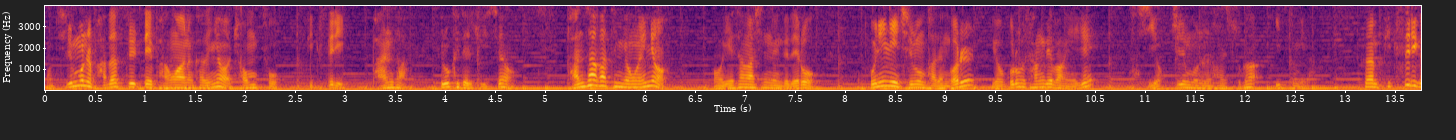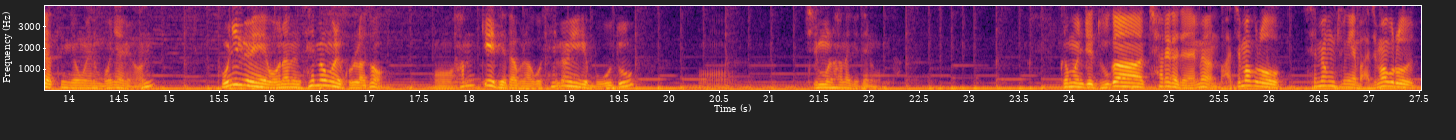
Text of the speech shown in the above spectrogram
어, 질문을 받았을 때 방어하는 카드는요 점프, 빅3, 반사 이렇게 될 수 있어요. 반사 같은 경우에는요 어, 예상하시는 그대로 본인이 질문 받은 거를 역으로 상대방에게 다시 역질문을 할 수가 있습니다. 그다음 빅3 같은 경우에는 뭐냐면 본인 외에 원하는 3명을 골라서 어, 함께 대답을 하고 3명에게 모두 어, 질문을 하게 되는 겁니다. 그러면 이제 누가 차례가 되냐면 마지막으로 3명 중에 마지막으로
